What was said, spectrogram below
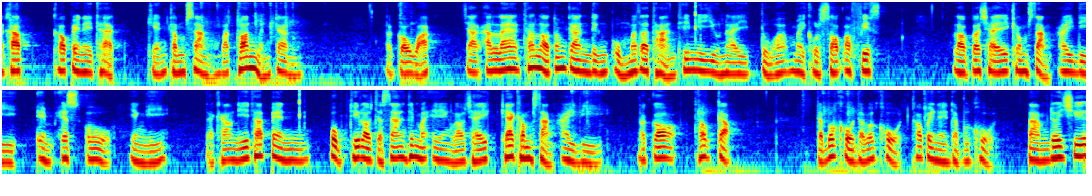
นะครับ เข้าไปในแท็กเขียนคำสั่งบัตทอนเหมือนกัน แล้วก็วักจากอันแรกถ้าเราต้องการดึงปุ่มมาตรฐานที่มีอยู่ในตัว Microsoft Office เราก็ใช้คำสั่ง id mso อย่างนี้ แต่คราวนี้ถ้าเป็นปุ่มที่เราจะสร้างขึ้นมาเอง เราใช้แค่คำสั่ง id แล้วก็เท่ากับ double quote double quote เข้าไปใน double quote ตามด้วยชื่อ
